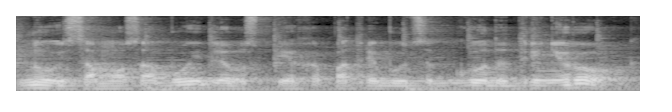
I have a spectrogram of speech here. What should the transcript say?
Ну и само собой для успеха потребуется годы тренировок.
